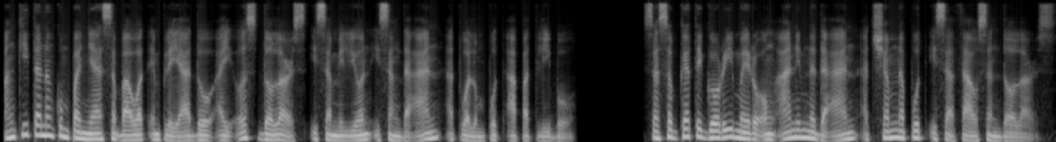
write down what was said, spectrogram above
Ang kita ng kumpanya sa bawat empleyado ay US dollars 1,184,000. Sa subkategory mayroong 600 at 71,000 dollars.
